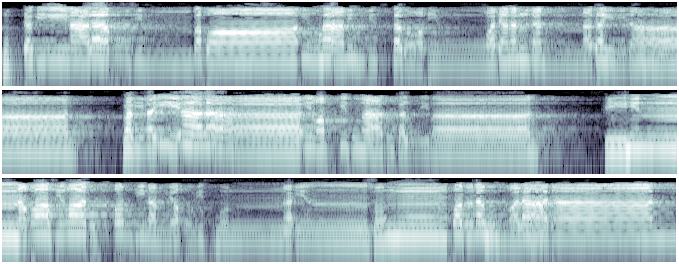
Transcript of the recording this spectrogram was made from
متكئين على فرش بطائرها من استبرق وجنى الجنتين دان. فبأي آلاء ربكما تكذبان؟ فيهن قاصرات الطرف لم يطمثهن إنس قبلهم ولا جان.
